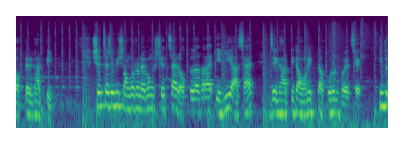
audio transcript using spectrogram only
রক্তের ঘাটতি। স্বেচ্ছাসেবী সংগঠন এবং স্বেচ্ছায় রক্তদাতারা এগিয়ে আসায় যে ঘাটতিটা অনেকটা পূরণ হয়েছে। কিন্তু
